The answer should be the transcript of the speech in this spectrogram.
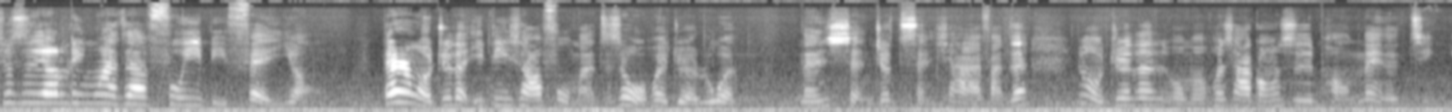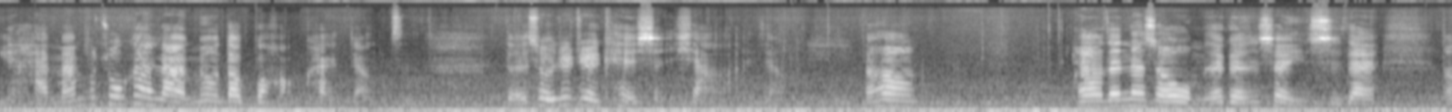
就是要另外再一笔费用，当然我觉得一定是要付嘛，只是我会觉得如果能省就省下来，反正因为我觉得我们婚纱公司棚内的景也还蛮不错看的啊、也没有到不好看这样子，对，所以我就觉得可以省下来这样，然后还有在那时候我们在跟摄影师在呃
